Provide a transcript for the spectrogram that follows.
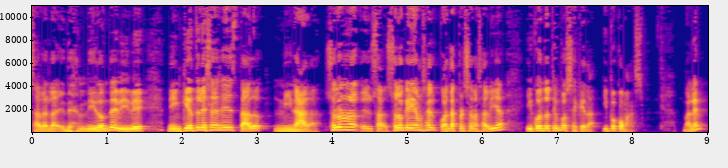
saber ni dónde vive, ni en qué hoteles has estado, ni nada. Solo, solo queríamos saber cuántas personas había y cuánto tiempo se queda, y poco más. ¿Vale?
